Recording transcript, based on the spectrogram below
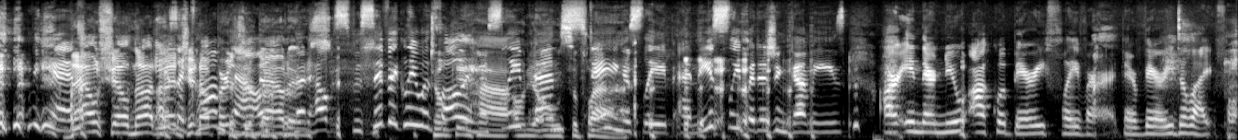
CBN Thou shalt not is a mention uppers and compound downers. that helps specifically with Don't get falling high asleep on your own and supply. staying asleep. And these Sleep Edition gummies are in their new aqua berry flavor. They're very delightful.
